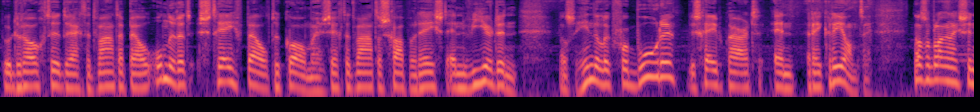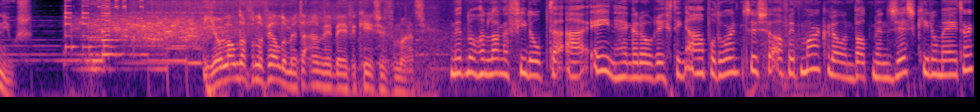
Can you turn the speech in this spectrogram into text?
Door droogte dreigt het waterpeil onder het streefpeil te komen, zegt het waterschap Reest en Wierden. Dat is hinderlijk voor boeren, de scheepkaart en recreanten. Dat is het belangrijkste nieuws. Jolanda van der Velde met de ANWB Verkeersinformatie. Met nog een lange file op de A1 Hengelo richting Apeldoorn... tussen Afrit Markelo en Badmen 6 kilometer.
